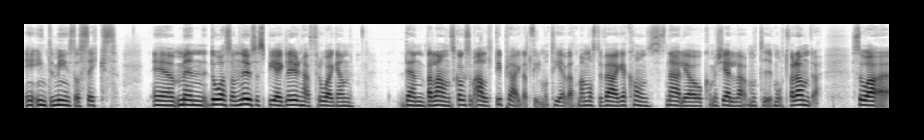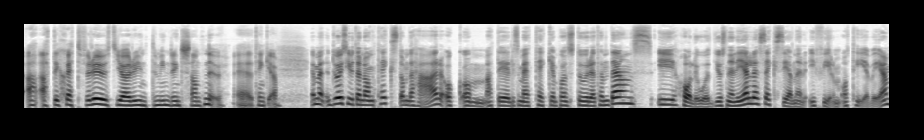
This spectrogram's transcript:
inte minst då sex. Eh, men då som nu så speglar ju den här frågan den balansgång som alltid präglat film och tv, att man måste väga konstnärliga och kommersiella motiv mot varandra. Så att det skett förut gör det ju inte mindre intressant nu, eh, tänker jag. Ja, men du har ju skrivit en lång text om det här och om att det liksom är ett tecken på en större tendens i Hollywood just när det gäller sexscener i film och tv.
